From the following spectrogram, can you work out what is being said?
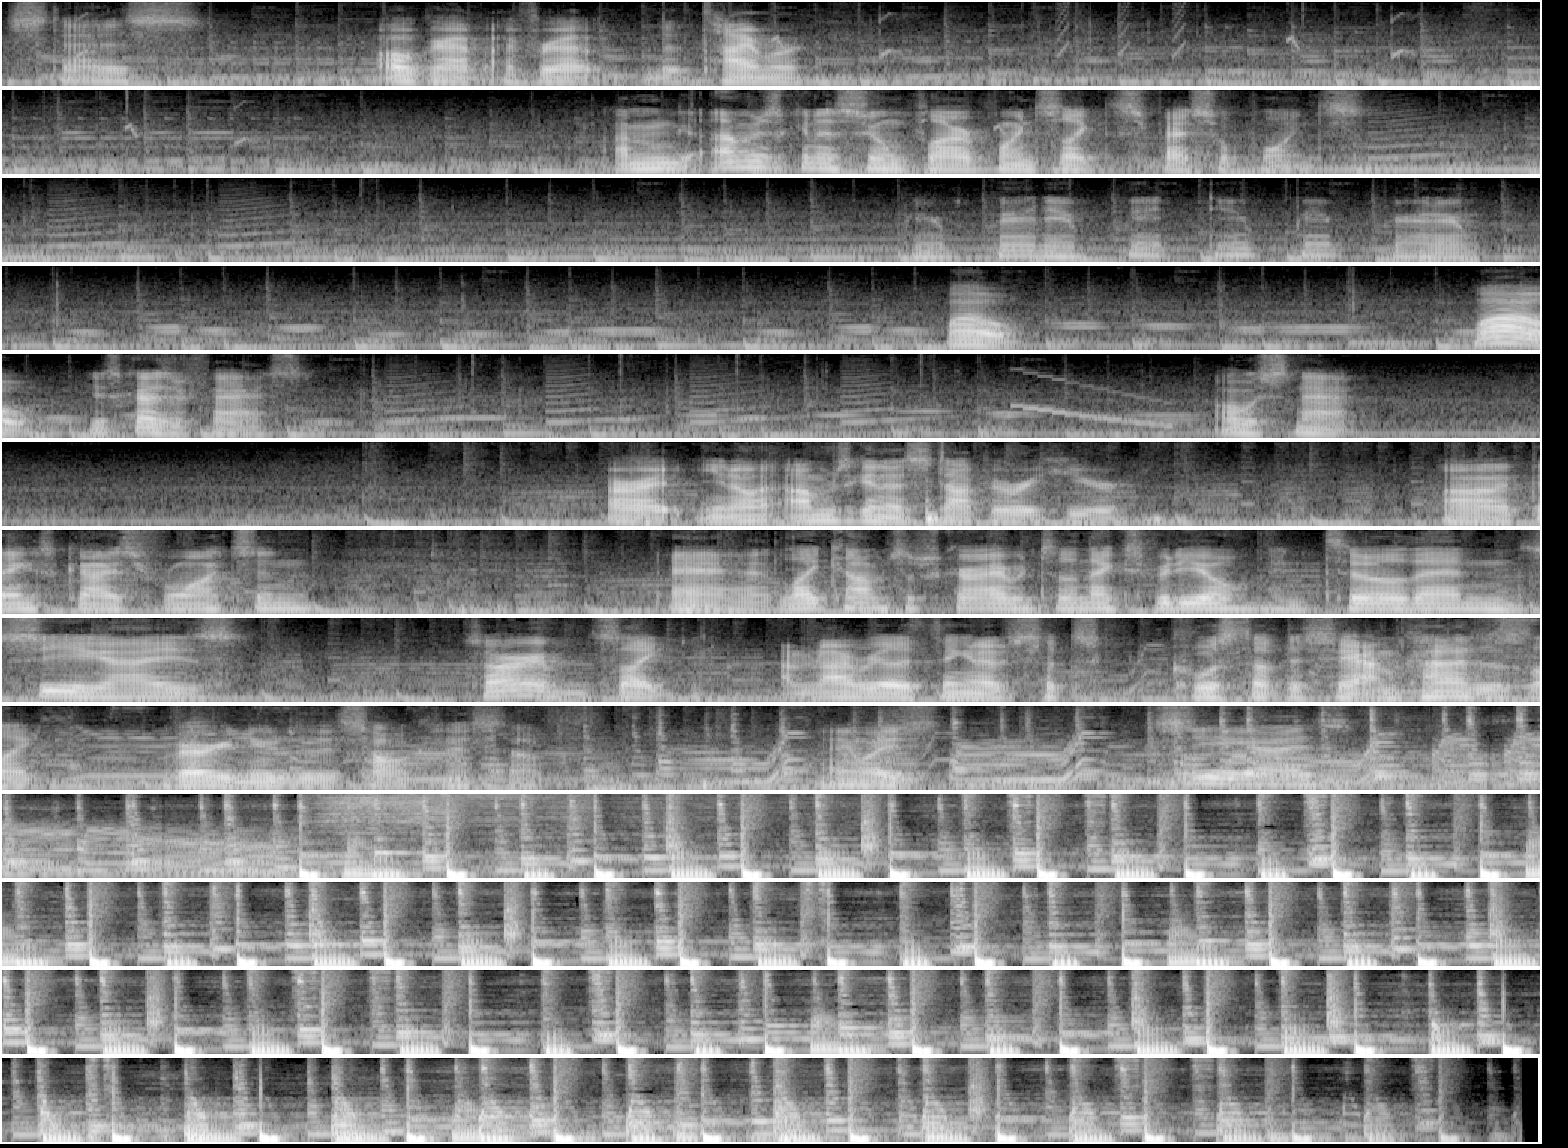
Status. Oh crap, I forgot the timer. I'm I'm just gonna assume flower points like the special points. Whoa. Whoa! These guys are fast. Oh, snap. Alright, you know what? I'm just gonna stop it right here. Uh, thanks guys for watching. And like, comment, subscribe until the next video. Until then, see you guys. Sorry, it's like, I'm not really thinking of such cool stuff to say. I'm kind of just like, very new to this all kind of stuff. Anyways, see you guys.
